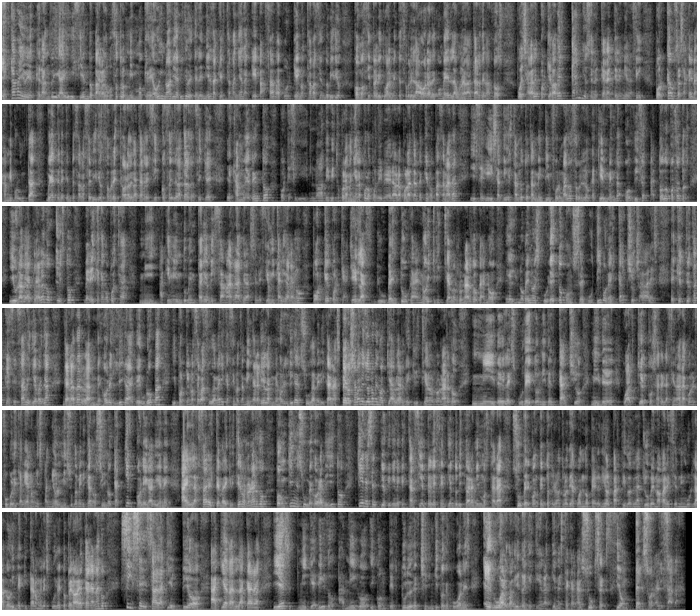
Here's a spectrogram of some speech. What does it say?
Estaba yo esperando y ahí diciendo para vosotros mismos que hoy no había vídeo de telemierda, que esta mañana qué pasaba, por qué no estaba haciendo vídeo como siempre habitualmente sobre la hora de comer, la una de la tarde, las dos. Pues chavales, porque va a haber cambios en el canal Telemierda, sí, por causas ajenas a mi voluntad, voy a tener que empezar a hacer vídeos sobre esta hora de la tarde, 5 o 6 de la tarde, así que estad muy atentos, porque si no habéis visto por la mañana, pues lo podéis ver ahora por la tarde, que no pasa nada, y seguís aquí estando totalmente informados sobre lo que aquí el Menda os dice a todos vosotros. Y una vez aclarado esto, veréis que tengo puesta mi, aquí mi indumentaria, mi zamarra de la selección italiana, ¿no? ¿Por qué? Porque ayer la Juventus ganó y Cristiano Ronaldo ganó el noveno scudetto consecutivo en el calcio, chavales. Es que el tío está que se sale, lleva ya ganadas las mejores ligas de Europa y porque no se va a Sudamérica, sino también ganaría las mejores ligas sudamericanas. Pero chavales, yo no vengo aquí a hablar de Cristiano Ronaldo, ni del scudetto, ni del calcio, ni de cualquier cosa relacionada con el fútbol italiano, ni español, ni sudamericano, sino que aquí el colega viene a enlazar el el tema de Cristiano Ronaldo, con quién es su mejor amiguito, quién es el tío que tiene que estar siempre defendiéndolo y que ahora mismo estará súper contento, pero el otro día cuando perdió el partido de la Juve no apareció en ningún lado y le quitaron el escudeto, pero ahora que ha ganado, sí se sale aquí el tío aquí a dar la cara y es mi querido amigo y contertulio del chiringuito de jugones, Eduardo Aguirre, que tiene aquí en este canal su sección personalizada.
